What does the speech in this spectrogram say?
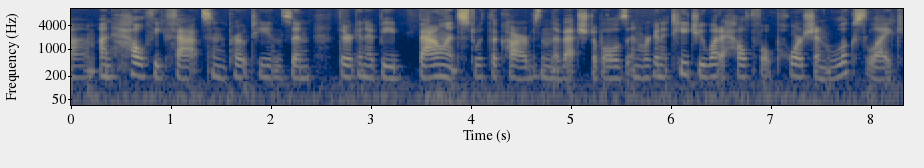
um, unhealthy fats and proteins, and they're going to be balanced with the carbs and the vegetables. And we're going to teach you what a healthful portion looks like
